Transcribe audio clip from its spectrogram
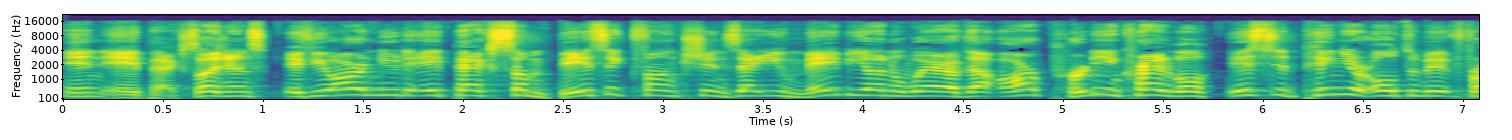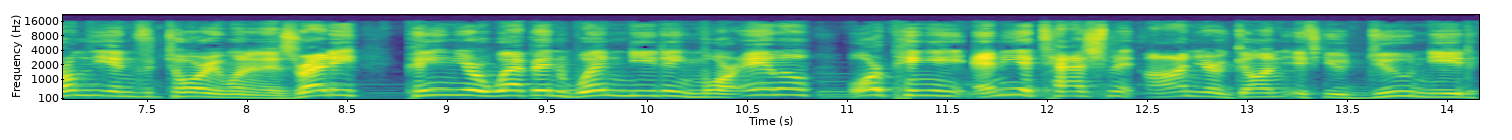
in Apex Legends. If you are new to Apex, some basic functions that you may be unaware of that are pretty incredible is to ping your ultimate from the inventory when it is ready, pinging your weapon when needing more ammo, or pinging any attachment on your gun if you do need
